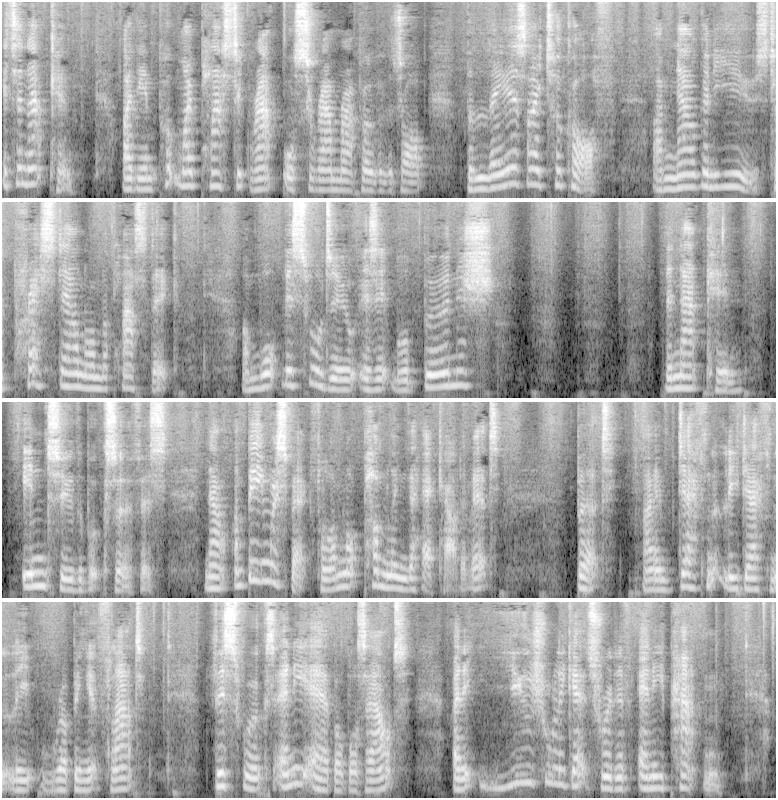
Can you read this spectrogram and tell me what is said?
it's a napkin. I then put my plastic wrap or saran wrap over the top. The layers I took off, I'm now going to use to press down on the plastic. And what this will do is it will burnish the napkin into the book surface. Now, I'm being respectful, I'm not pummeling the heck out of it, but I am definitely, definitely rubbing it flat. This works any air bubbles out, and it usually gets rid of any pattern.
